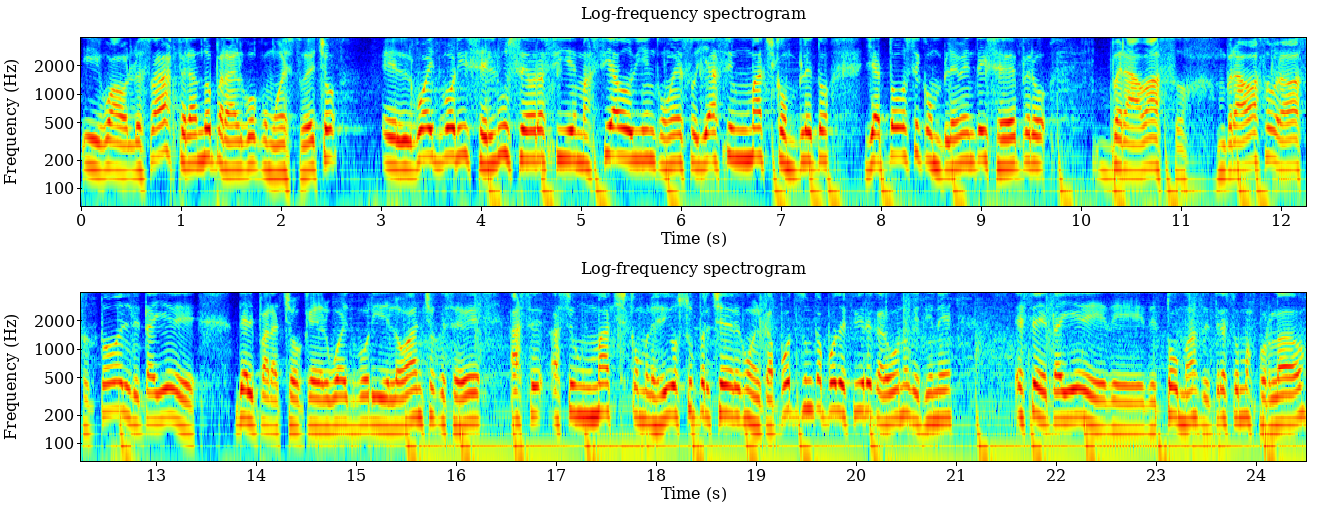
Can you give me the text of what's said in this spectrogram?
Y wow, lo estaba esperando para algo como esto. De hecho, el white body se luce ahora sí demasiado bien con eso. Ya hace un match completo. Ya todo se complementa y se ve pero bravazo bravazo, bravazo. Todo el detalle de, del parachoque, del white body, de lo ancho que se ve, hace, hace un match, como les digo, súper chévere con el capot. Es un capot de fibra de carbono que tiene este detalle de, tomas, de tres tomas por lado.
